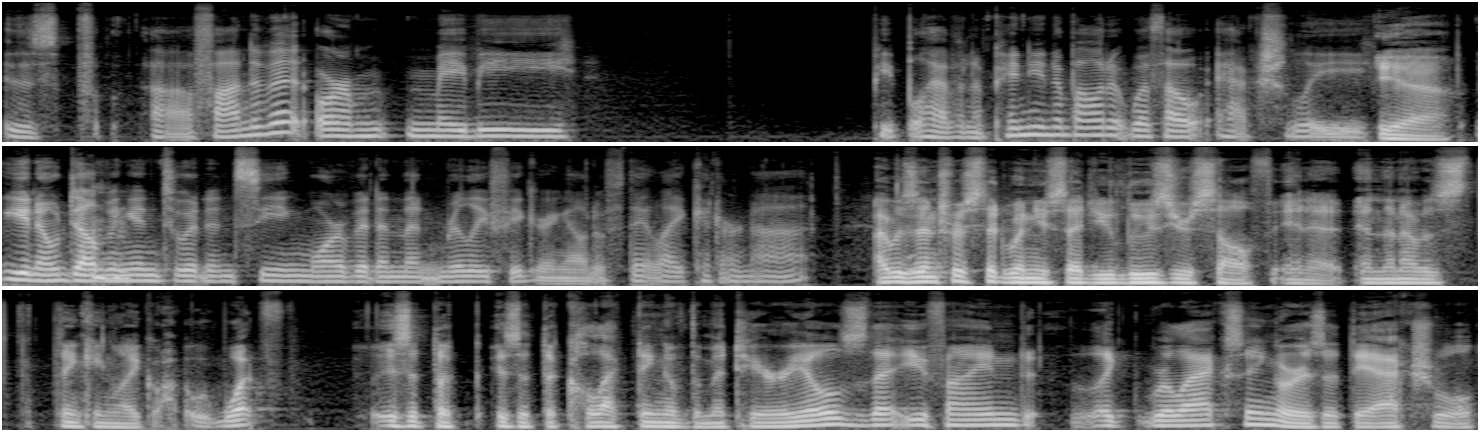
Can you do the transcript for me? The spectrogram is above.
is uh, fond of it, or m- maybe people have an opinion about it without actually, Yeah. you know, delving into it and seeing more of it, and then really figuring out if they like it or not. I was interested when you said you lose yourself in it, and then I was thinking like, what is it the is it the collecting of the materials that you find like relaxing, or is it the actual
